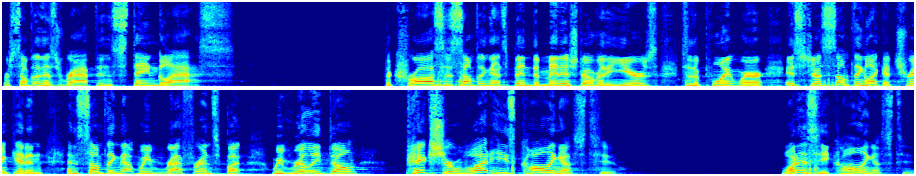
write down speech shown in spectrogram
or something that's wrapped in stained glass. The cross is something that's been diminished over the years to the point where it's just something like a trinket and, and something that we reference, but we really don't picture what he's calling us to. What is he calling us to?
